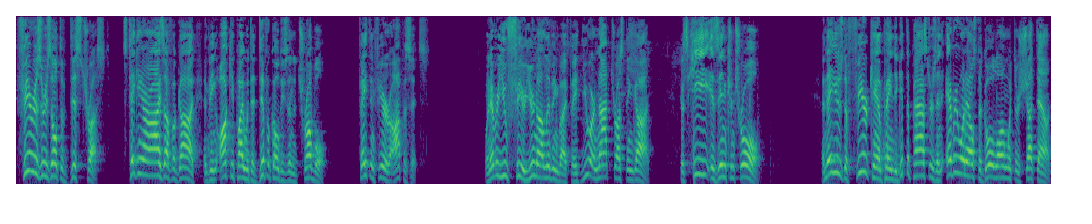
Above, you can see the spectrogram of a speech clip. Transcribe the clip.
Fear is a result of distrust. It's taking our eyes off of God and being occupied with the difficulties and the trouble. Faith and fear are opposites. Whenever you fear, you're not living by faith. You are not trusting God because He is in control. And they used a fear campaign to get the pastors and everyone else to go along with their shutdown.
